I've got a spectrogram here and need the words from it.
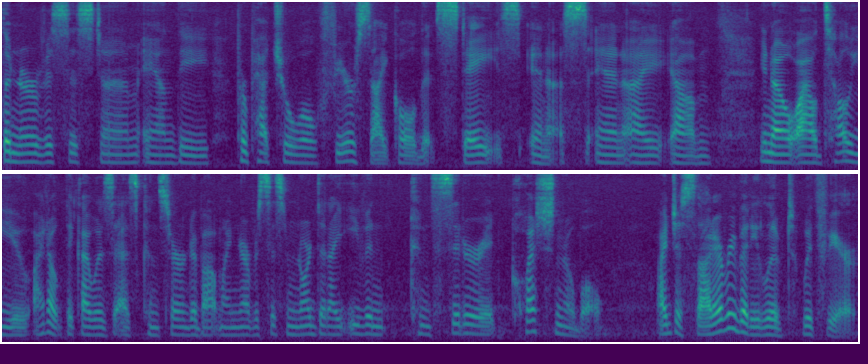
the nervous system and the perpetual fear cycle that stays in us. And i um, you know i'll tell you i don't think i was as concerned about my nervous system nor did i even consider it questionable. I just thought everybody lived with fear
